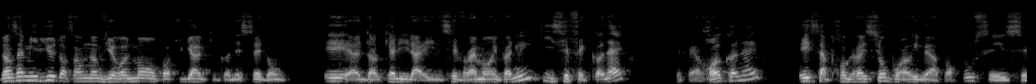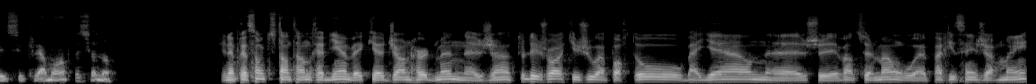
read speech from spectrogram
dans un milieu, dans un environnement au Portugal qu'il connaissait donc et euh, dans lequel il, a, il s'est vraiment épanoui, qui s'est fait connaître, s'est fait reconnaître, et sa progression pour arriver à Porto, c'est, clairement impressionnant. J'ai l'impression que tu t'entendrais bien avec euh, John Herdman. Euh, Jean, tous les joueurs qui jouent à Porto, au Bayern, éventuellement au Paris Saint-Germain.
